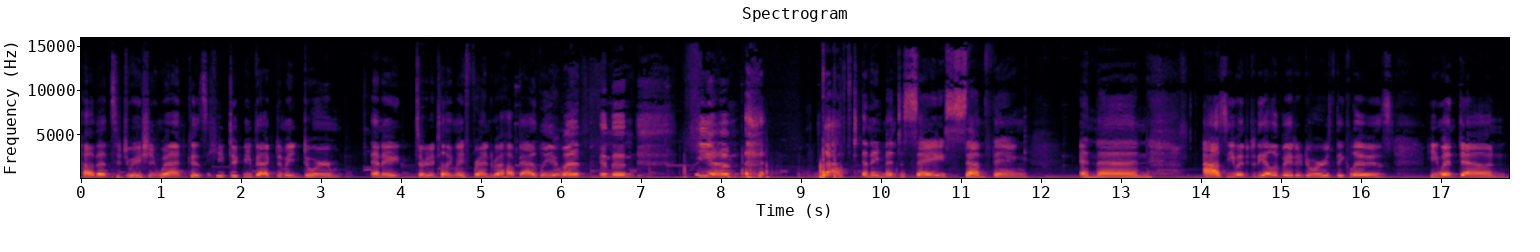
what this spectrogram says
how that situation went because he took me back to my dorm and I started telling my friend about how badly it went, and then he um, laughed, and I meant to say something, and then as he went into the elevator doors, they closed. He went down,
